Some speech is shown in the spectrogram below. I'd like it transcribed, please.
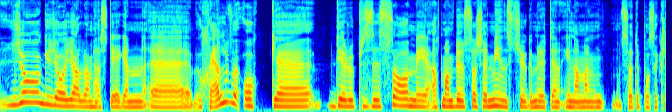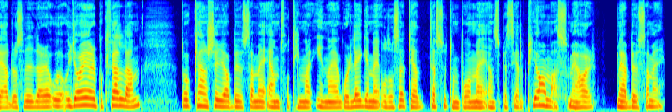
jag gör ju alla de här stegen eh, själv och eh, det du precis sa med att man busar sig minst 20 minuter innan man sätter på sig kläder och så vidare. Och, och jag gör det på kvällen. Då kanske jag busar mig en, två timmar innan jag går och lägger mig och då sätter jag dessutom på mig en speciell pyjamas som jag har när jag busar mig.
